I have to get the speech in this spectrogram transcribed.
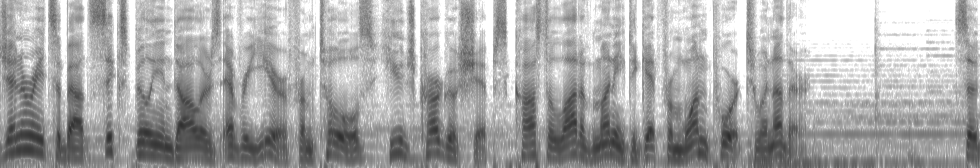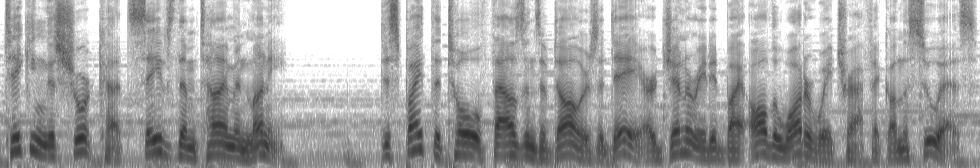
generates about $6 billion every year from tolls, huge cargo ships cost a lot of money to get from one port to another. So taking this shortcut saves them time and money. Despite the toll thousands of dollars a day are generated by all the waterway traffic on the Suez,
